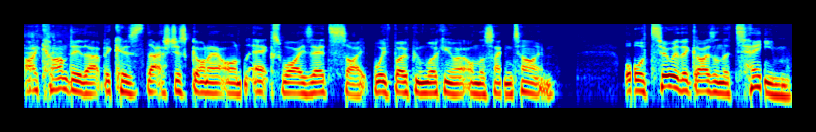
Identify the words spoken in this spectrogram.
I can't do that because that's just gone out on X Y Z site. We've both been working on it on the same time or two of the guys on the team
